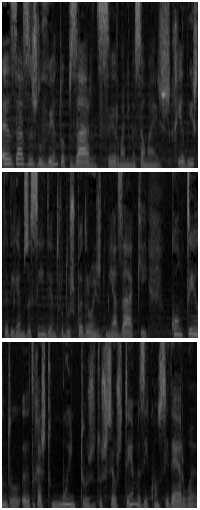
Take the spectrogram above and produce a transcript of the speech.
As Asas do Vento, apesar de ser uma animação mais realista, digamos assim, dentro dos padrões de Miyazaki, contendo eh, de resto muitos dos seus temas e considero-a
